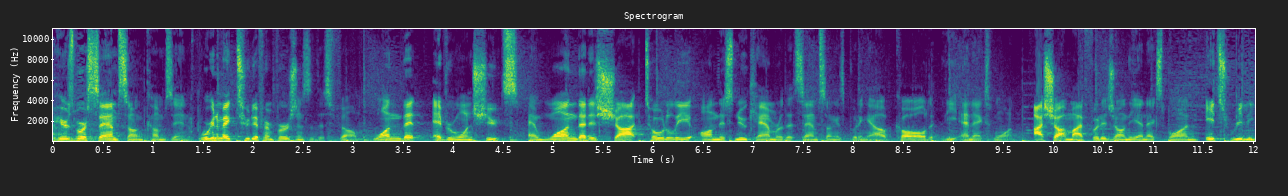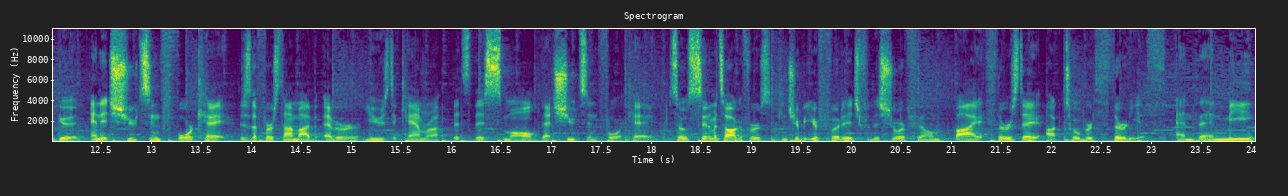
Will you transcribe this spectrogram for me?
here's where Samsung comes in. We're gonna make two different versions of this film. One that everyone shoots, and one that is shot totally on this new camera that Samsung is putting out called the NX1. I shot my footage on the NX1. It's really good, and it shoots in 4K. This is the first time I've ever used a camera that's this small that shoots in 4K. So cinematographers, contribute your footage for this short film by Thursday, October 30th. And then me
